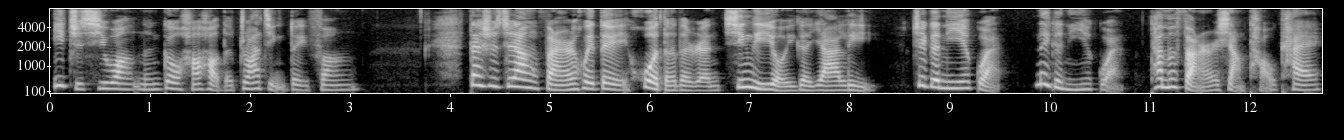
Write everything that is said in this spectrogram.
一直希望能够好好的抓紧对方。但是这样反而会对获得的人心里有一个压力，这个你也管，那个你也管，他们反而想逃开，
